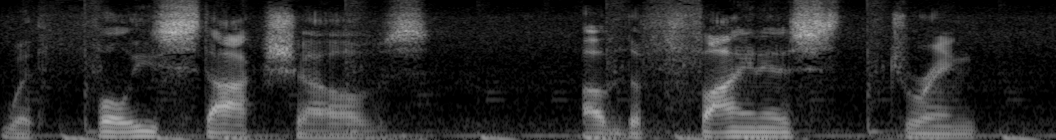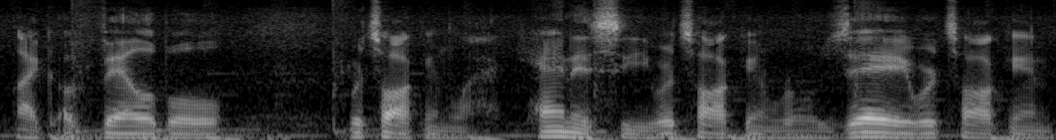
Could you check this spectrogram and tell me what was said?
with fully stocked shelves of the finest drink like available. We're talking like Hennessy, we're talking rosé, we're talking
